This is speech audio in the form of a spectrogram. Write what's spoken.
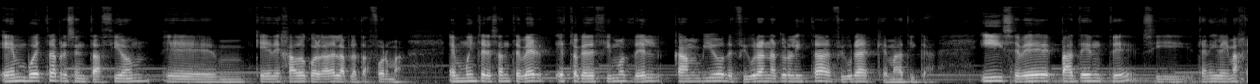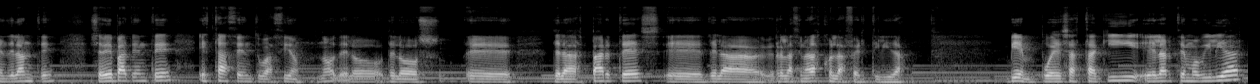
en vuestra presentación eh, que he dejado colgada en la plataforma es muy interesante ver esto que decimos del cambio de figuras naturalistas a figuras esquemáticas. Y se ve patente, si tenéis la imagen delante, se ve patente esta acentuación de, los, eh, de las partes eh, de relacionadas con la fertilidad. Bien, pues hasta aquí el arte mobiliar.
